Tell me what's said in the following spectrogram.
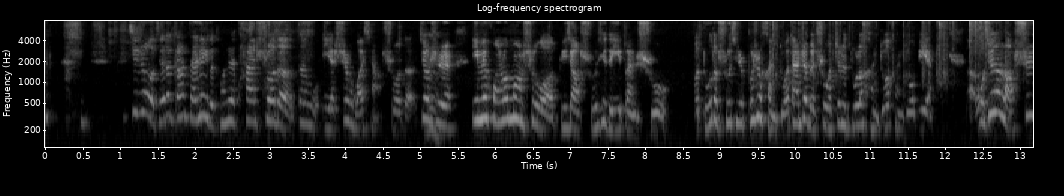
其实我觉得刚才那个同学他说的跟我也是我想说的，就是因为《红楼梦》是我比较熟悉的一本书，我读的书其实不是很多，但这本书我真的读了很多很多遍。呃，我觉得老师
